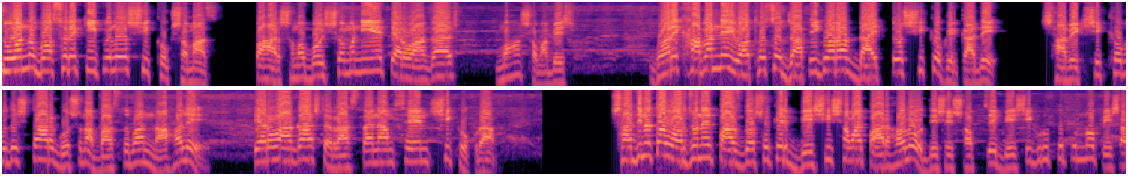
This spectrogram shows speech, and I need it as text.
চুয়ান্ন বছরে কি পেল শিক্ষক সমাজ? পাহাড় সম বৈষম্য নিয়ে তেরো আগস্ট মহাসমাবেশ। ঘরে খাবার নেই, অথচ জাতি গড়ার দায়িত্ব শিক্ষকের কাঁধে। সাবেক শিক্ষা উপদেষ্টার ঘোষণা বাস্তবায়ন না হলে তেরো আগস্ট রাস্তায় নামছেন শিক্ষকরা। স্বাধীনতা অর্জনের পাঁচ দশকের বেশি সময় পার হলো দেশের সবচেয়ে বেশি গুরুত্বপূর্ণ পেশা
